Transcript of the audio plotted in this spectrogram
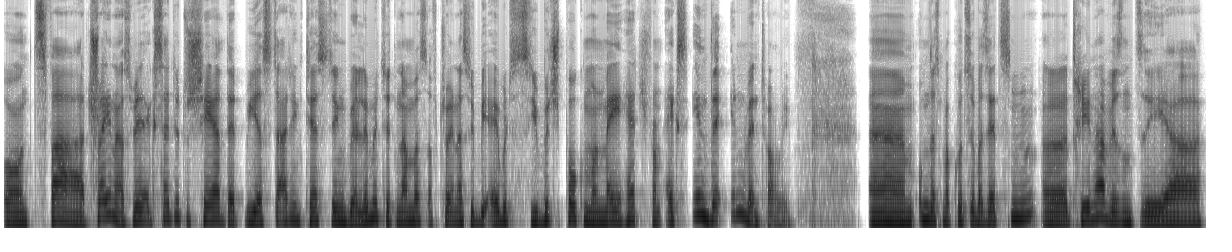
Und zwar, Trainers, we are excited to share that we are starting testing where limited numbers of trainers will be able to see which Pokémon may hatch from X in the inventory. Ähm, um das mal kurz zu übersetzen, äh, Trainer, wir sind sehr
